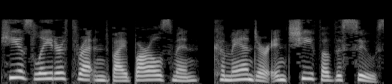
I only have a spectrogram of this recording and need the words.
He is later threatened by Barlsman, commander-in-chief of the Seuss.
